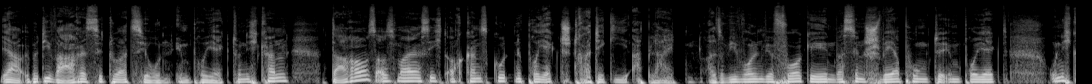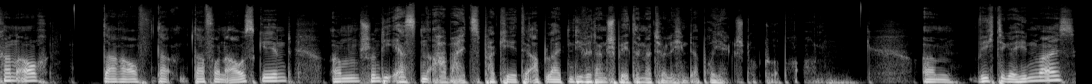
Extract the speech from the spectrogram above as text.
ja, über die wahre Situation im Projekt. Und ich kann daraus aus meiner Sicht auch ganz gut eine Projektstrategie ableiten. Also wie wollen wir vorgehen? Was sind Schwerpunkte im Projekt? Und ich kann auch darauf, da, davon ausgehend ähm, schon die ersten Arbeitspakete ableiten, die wir dann später natürlich in der Projektstruktur brauchen. Ähm, wichtiger Hinweis,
